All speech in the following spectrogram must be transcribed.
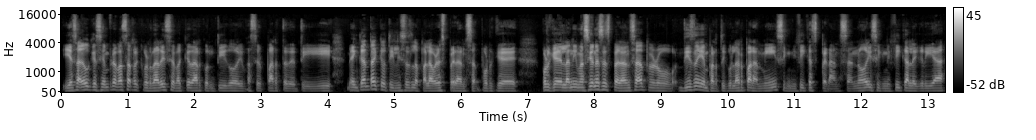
y, es algo que siempre vas a recordar y se va a quedar contigo y va a ser parte de ti. Y me encanta que utilices la palabra esperanza porque, porque la animación es esperanza, pero Disney en particular para mí significa esperanza, ¿no? Y significa alegría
